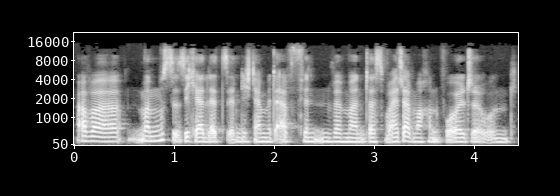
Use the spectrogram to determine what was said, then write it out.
Aber man musste sich ja letztendlich damit abfinden, wenn man das weitermachen wollte und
